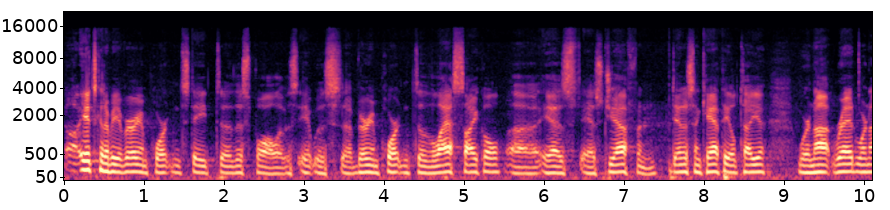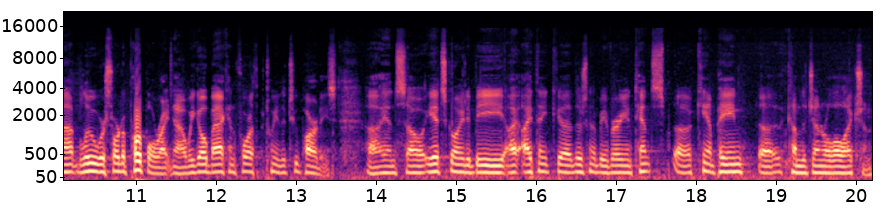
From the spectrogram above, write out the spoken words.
Uh, it's going to be a very important state uh, this fall. It was it was uh, very important to the last cycle. Uh, as as Jeff and Dennis and Kathy will tell you, we're not red, we're not blue, we're sort of purple right now. We go back and forth between the two parties, uh, and so it's going to be. I, I think uh, there's going to be a very intense campaign come the general election.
